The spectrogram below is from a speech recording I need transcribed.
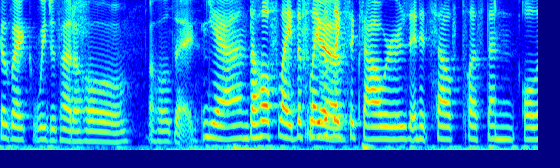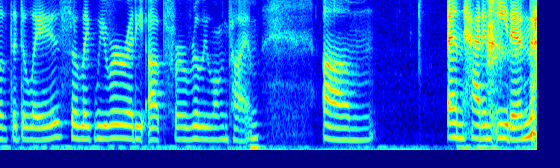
Cause like we just had a whole a whole day. Yeah, the whole flight. The flight was like six hours in itself, plus then all of the delays. So like we were already up for a really long time, um, and hadn't eaten.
